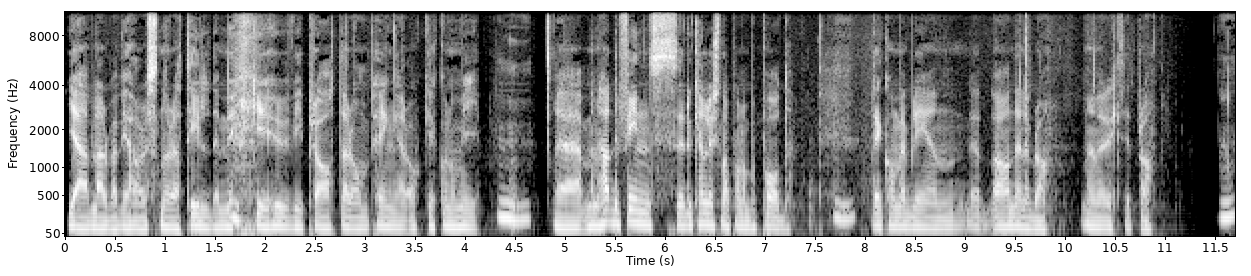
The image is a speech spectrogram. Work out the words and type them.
jävlar vad vi har snurrat till det mycket i hur vi pratar om pengar och ekonomi. Mm, Eh, Men det finns, du kan lyssna på honom på podd. mm. Det kommer bli en, ja den är bra. Den är riktigt bra. Ja,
